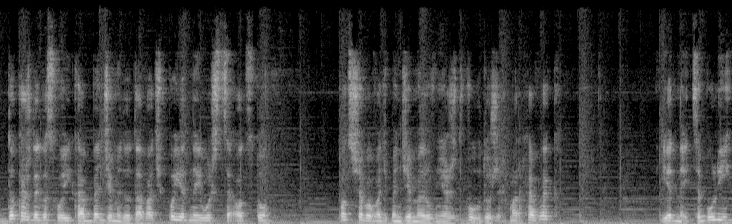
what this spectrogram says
Do każdego słoika będziemy dodawać po jednej łyżce octu. Potrzebować będziemy również dwóch dużych marchewek, jednej cebuli,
